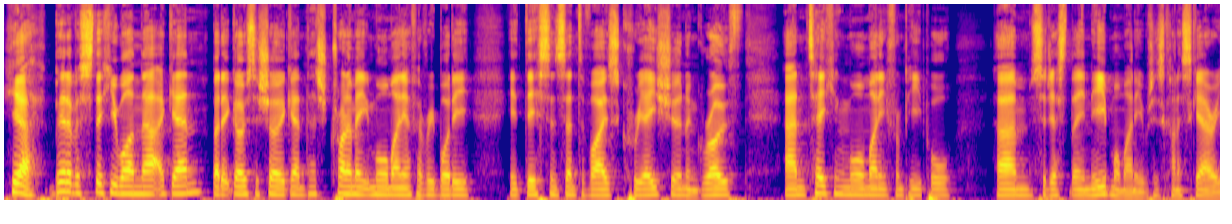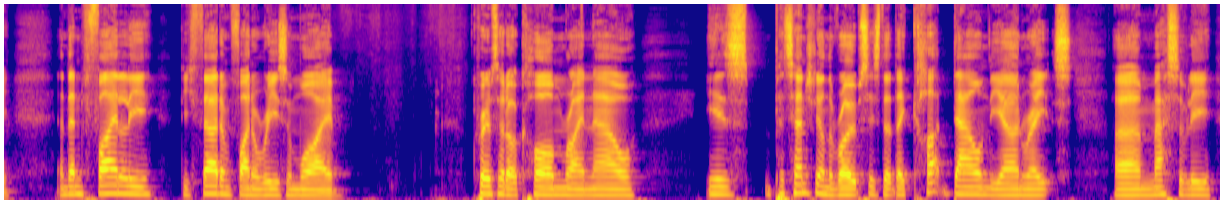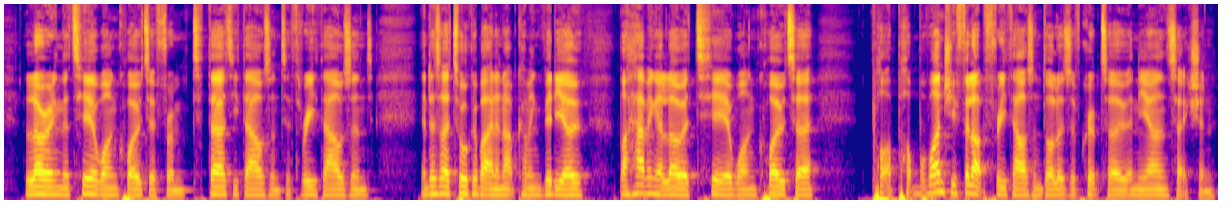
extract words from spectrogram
yeah, bit of a sticky one that again, but it goes to show again they're trying to make more money off everybody. It disincentivizes creation and growth, and taking more money from people um, suggests that they need more money, which is kind of scary. And then finally, the third and final reason why Crypto.com right now is potentially on the ropes is that they cut down the earn rates um, massively, lowering the tier one quota from 30,000 to 3,000. And as I talk about in an upcoming video, by having a lower tier one quota, once you fill up $3,000 of crypto in the earn section,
